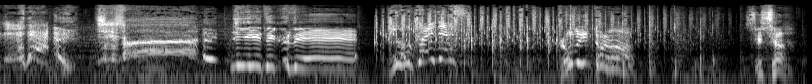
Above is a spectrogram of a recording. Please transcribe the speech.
にちくしょう逃げてくれ 了解ですロビン殿拙者。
